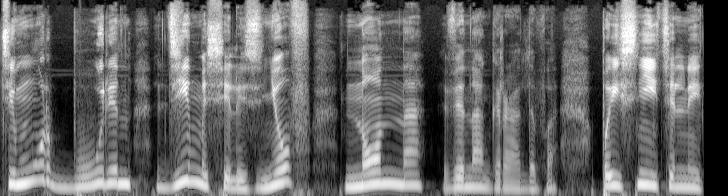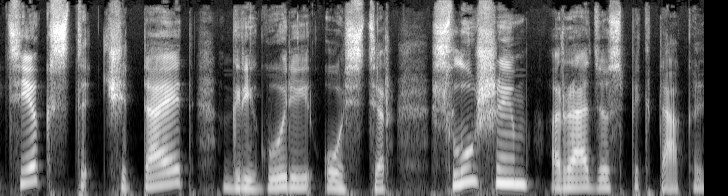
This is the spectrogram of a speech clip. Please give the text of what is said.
Тимур Бурин, Дима Селезнев, Нонна Виноградова. Пояснительный текст читает Григорий Остер. Слушаем радиоспектакль.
